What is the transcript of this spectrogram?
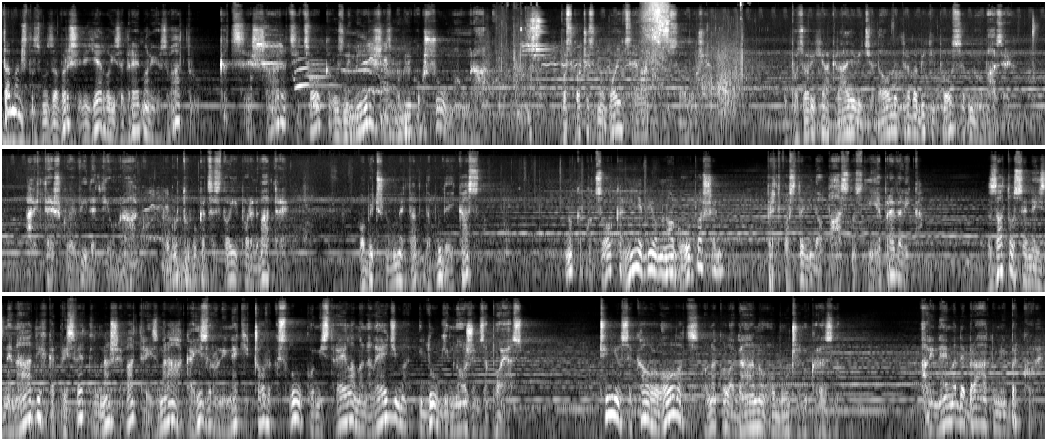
Taman što smo završili jelo i zadremali uz vatru, kad se šarac i coka uznemiriše zbog nekog šuma u mraku. Poskoči smo obojice i smo se oružja. Upozorih ja Kraljevića da ovde treba biti posebno obazriv. Ali teško je videti u mraku, pogotovo kad se stoji pored vatre. Obično ume tad da bude i kasno. No kako Coka nije bio mnogo uplašen, pretpostavi da opasnost nije prevelika. Zato se ne iznenadih kad pri svetlu naše vatre iz mraka izroni neki čovek s lukom i strelama na leđima i dugim nožem za pojasom. Činio se kao lovac, onako lagano obučen u krzno. Ali nema de bradu ni brkove,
